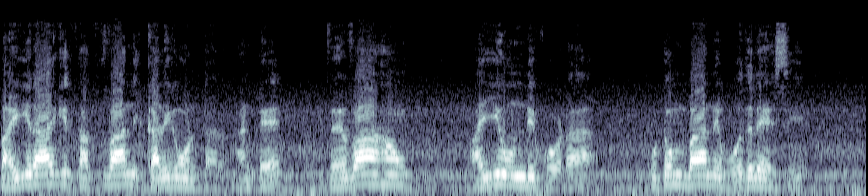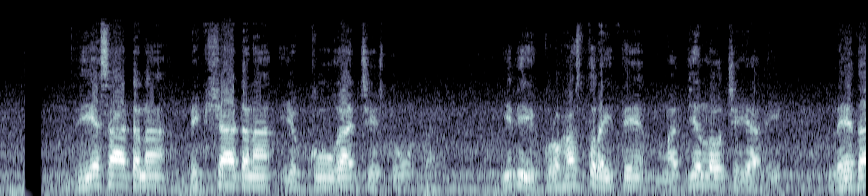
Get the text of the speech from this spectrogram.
బైరాగి తత్వాన్ని కలిగి ఉంటారు. అంటే వివాహం అయి ఉండి కూడా కుటుంబాన్ని వదిలేసి దేశాటన భిక్షాటన ఎక్కువగా చేస్తూ ఉంటారు. ఇది గృహస్థులైతే మధ్యలో చేయాలి లేదా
